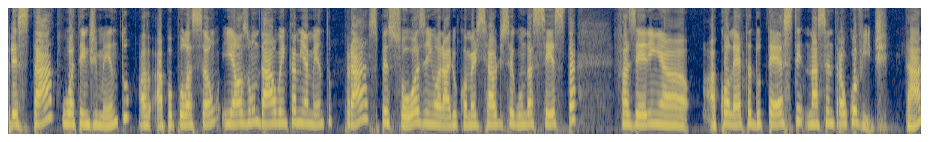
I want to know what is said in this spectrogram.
prestar o atendimento à, à, população e elas vão dar o encaminhamento para as pessoas em horário comercial de segunda a sexta fazerem a, a coleta do teste na central Covid. Tá?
